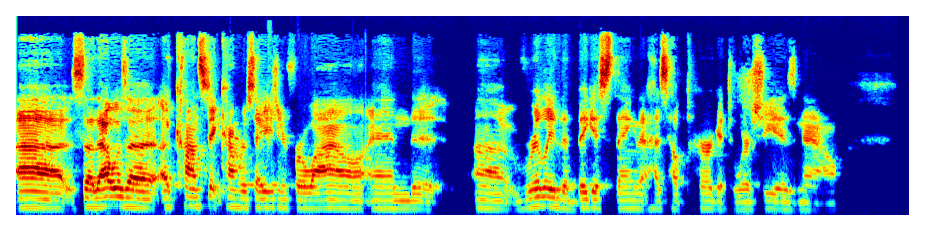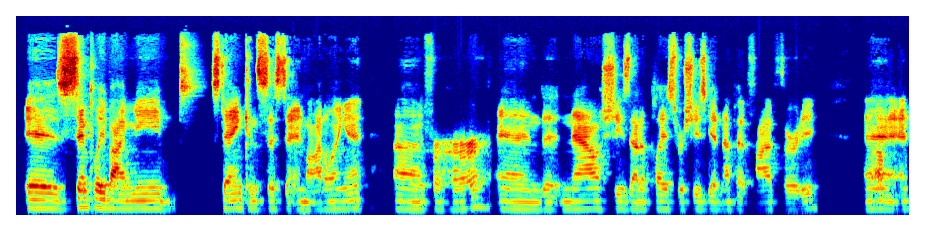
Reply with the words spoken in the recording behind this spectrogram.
uh, so that was a, a constant conversation for a while, and uh, really the biggest thing that has helped her get to where she is now is simply by me staying consistent and modeling it uh, for her. And now she's at a place where she's getting up at 5:30 and, and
